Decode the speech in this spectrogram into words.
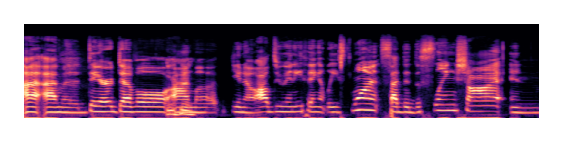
I, I'm a daredevil. Mhm. I'm a, you know, I'll do anything at least once. I did the slingshot in,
